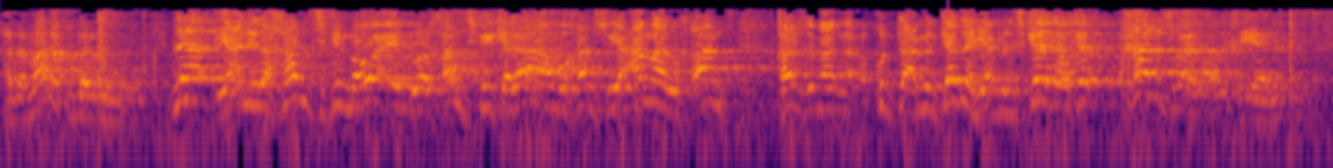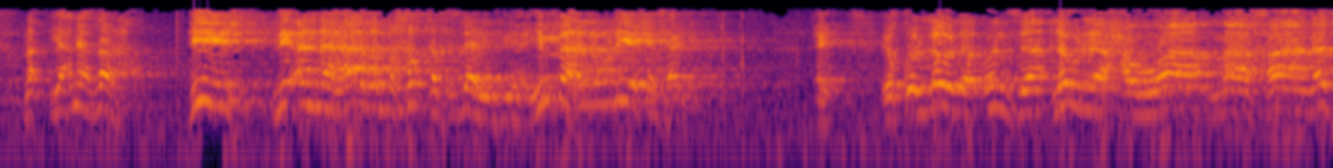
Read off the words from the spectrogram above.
هذا ما نقبله. لا يعني إذا خلت في موعد وخلت في كلام وخلت في عمل خلت قلت أعمل كذا يعمل كذا وكذا خلت بعد هذه خيانة يعني أعذرها. ليش؟ لأن هذا من خلقة الله فيها. إما الأولية كذلك؟ إيه. يقول لولا أنثى لولا حواء ما خانت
